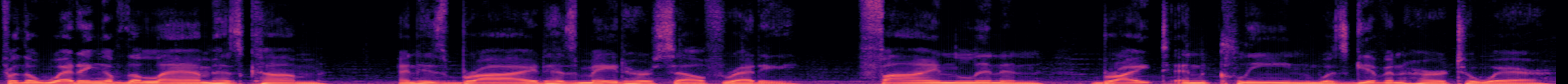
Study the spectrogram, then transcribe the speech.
For the wedding of the Lamb has come, and his bride has made herself ready. Fine linen, bright and clean, was given her to wear.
